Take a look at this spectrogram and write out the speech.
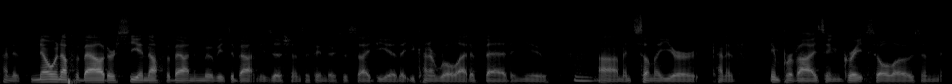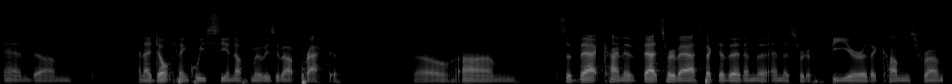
kind of know enough about or see enough about in movies about musicians. I think there's this idea that you kind of roll out of bed and you, um, and suddenly you're kind of improvising great solos and and um, and I don't think we see enough movies about practice. So um, so that kind of that sort of aspect of it and the and the sort of fear that comes from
